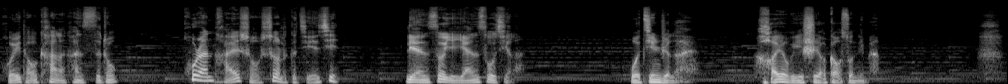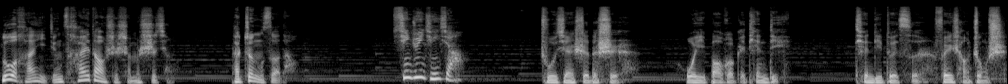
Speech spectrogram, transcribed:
回头看了看四周，忽然抬手设了个结界，脸色也严肃起来。我今日来，还有一事要告诉你们。洛寒已经猜到是什么事情了，他正色道：“星君，请讲。诛仙石的事，我已报告给天帝，天帝对此非常重视。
